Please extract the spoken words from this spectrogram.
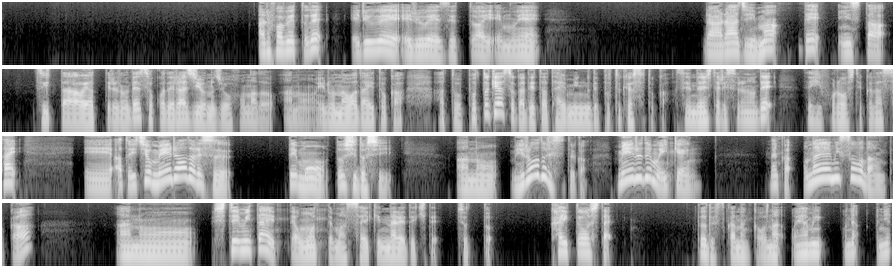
アルファベットで LALAZIMA、ララジマでインスタ、ツイッターをやってるので、そこでラジオの情報など、あの、いろんな話題とか、あと、ポッドキャストが出たタイミングで、ポッドキャストとか宣伝したりするので、ぜひフォローしてください。えー、あと一応メールアドレスでも、どしどし、あの、メールアドレスというか、メールでも意見、なんかお悩み相談とか、あのー、してみたいって思ってます。最近慣れてきて。ちょっと、回答したい。どうですか？なんかおな、おやみ、おな、おにゃ、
